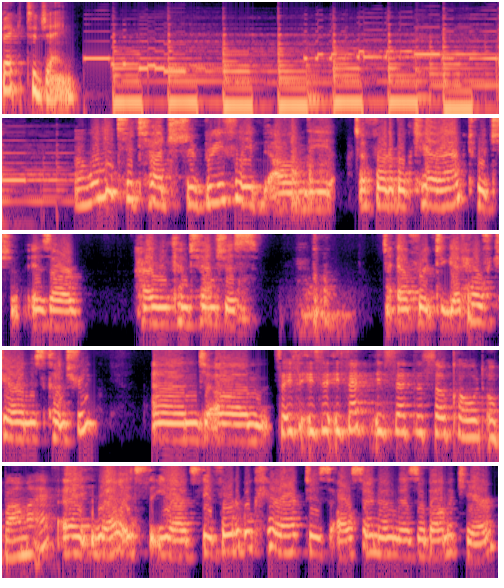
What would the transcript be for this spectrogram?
Back to Jane. I wanted to touch briefly on the Affordable Care Act, which is our highly contentious effort to get health care in this country. And um, so, is, is, is that is that the so-called Obama Act? Uh, well, it's the, yeah, it's the Affordable Care Act, is also known as Obamacare,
